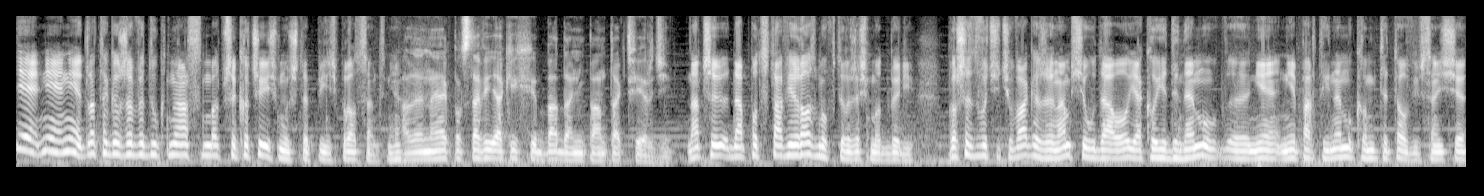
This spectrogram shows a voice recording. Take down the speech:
Nie, nie, nie, dlatego że według nas przekroczyliśmy już te 5%, nie? Ale na jak podstawie jakich badań pan tak twierdzi? Znaczy na podstawie rozmów, które żeśmy odbyli. Proszę zwrócić uwagę, że nam się udało jako jedynemu e, nie, niepartyjnemu komitetowi w sensie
